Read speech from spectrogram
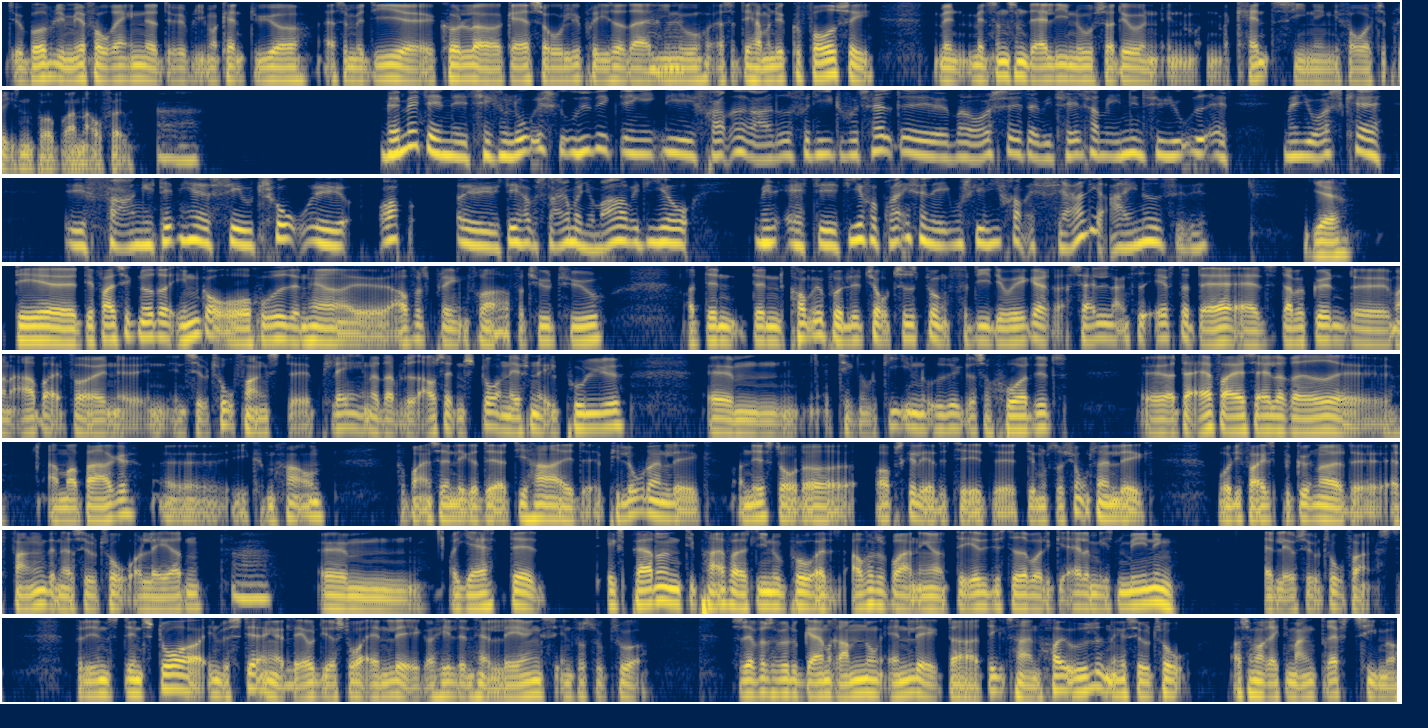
Det vil både blive mere forurenende, og det vil blive markant dyrere. Altså med de øh, kul- og gas- og oliepriser, der er lige nu. Altså det har man jo ikke kunne forudse. Men, men sådan som det er lige nu, så er det jo en, en, en markant signing i forhold til prisen på at brænde affald. Aha. Hvad med den øh, teknologiske udvikling egentlig fremadrettet? Fordi du fortalte øh, mig også, da vi talte sammen inden interviewet, at man jo også kan øh, fange den her CO2 øh, op. Øh, det har snakker man jo meget om i de her år men at øh, de her forbrændingsanlæg måske ligefrem er særlig egnet til det. Ja, det, øh, det er faktisk ikke noget, der indgår overhovedet i den her øh, affaldsplan fra, fra 2020. Og den, den kom jo på et lidt sjovt tidspunkt, fordi det jo ikke er særlig lang tid efter da, at der begyndte øh, man at arbejde for en, øh, en, en CO2-fangstplan, og der er blevet afsat en stor national pulje Øhm, teknologien udvikler sig hurtigt, øh, og der er faktisk allerede øh, Amager Bakke øh, i København, forbrændingsanlægget der, de har et øh, pilotanlæg, og næste år der opskalerer det til et øh, demonstrationsanlæg, hvor de faktisk begynder at, øh, at fange den her CO2 og lære den. Uh-huh. Øhm, og ja, det, eksperterne de peger faktisk lige nu på, at affaldsforbrændinger det er et af de steder, hvor det giver allermest mening at lave CO2-fangst. For det er, en, det er en stor investering at lave de her store anlæg og hele den her læringsinfrastruktur. Så derfor så vil du gerne ramme nogle anlæg, der dels har en høj udledning af CO2, og som har rigtig mange driftstimer.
